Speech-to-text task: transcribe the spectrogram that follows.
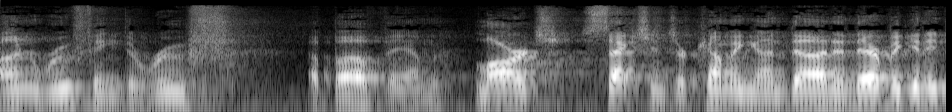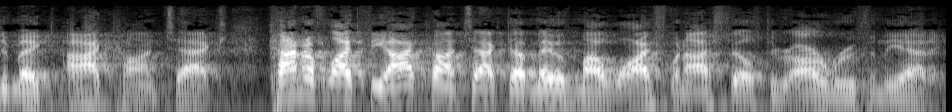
unroofing the roof above them. Large sections are coming undone, and they're beginning to make eye contact. Kind of like the eye contact I made with my wife when I fell through our roof in the attic.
